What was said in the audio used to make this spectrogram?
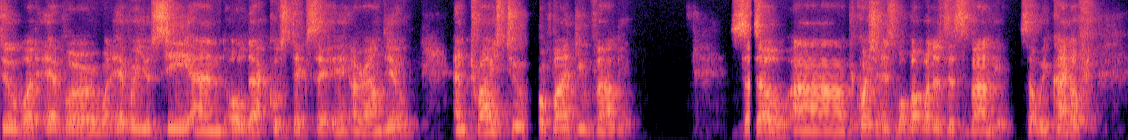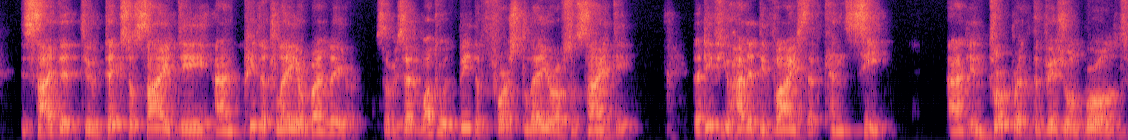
to whatever, whatever you see and all the acoustics uh, around you and tries to provide you value. So uh, the question is, what, what is this value? So we kind of decided to take society and peel it layer by layer. So we said, what would be the first layer of society that if you had a device that can see and interpret the visual world,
